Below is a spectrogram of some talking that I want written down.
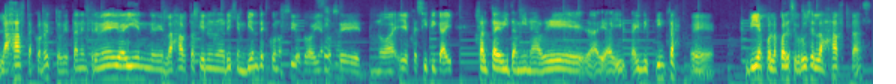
Las aftas, correcto, que están entre medio ahí, en, las aftas tienen un origen bien desconocido, todavía no sé, no hay específica, hay falta de vitamina B, hay, distintas eh, vías por las cuales se producen las aftas.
